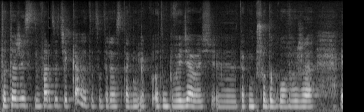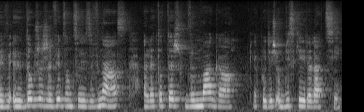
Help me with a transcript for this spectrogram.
To też jest bardzo ciekawe, to co teraz tak jak o tym powiedziałeś, yy, tak mi przyszło do głowy, że dobrze, że wiedzą, co jest w nas, ale to też wymaga, jak powiedziałeś, o bliskiej relacji.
